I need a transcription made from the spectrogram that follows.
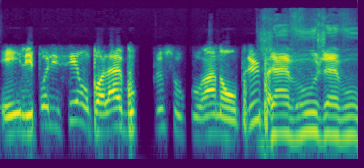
et les policiers ont pas l'air beaucoup plus au courant non plus. J'avoue, j'avoue.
